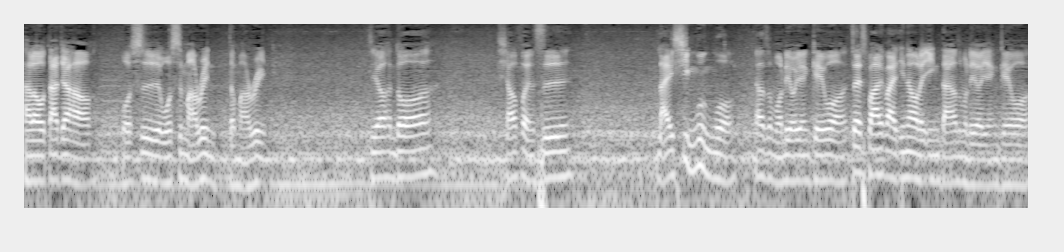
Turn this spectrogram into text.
Hello，大家好，我是我是 Marine 的 Marine，有很多小粉丝来信问我要怎么留言给我，在 Spotify 听到我的音档要怎么留言给我。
